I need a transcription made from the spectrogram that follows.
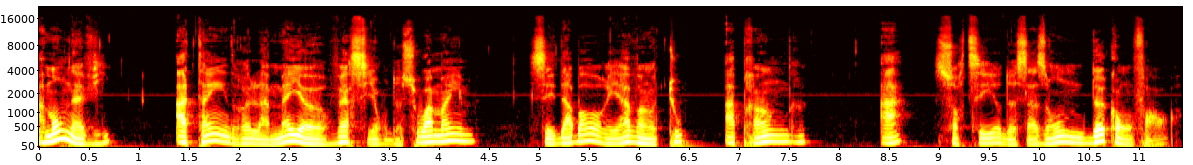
À mon avis, atteindre la meilleure version de soi-même, c'est d'abord et avant tout apprendre à sortir de sa zone de confort.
